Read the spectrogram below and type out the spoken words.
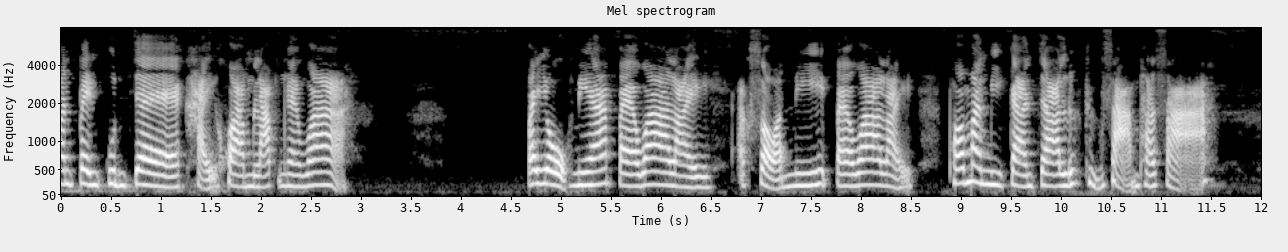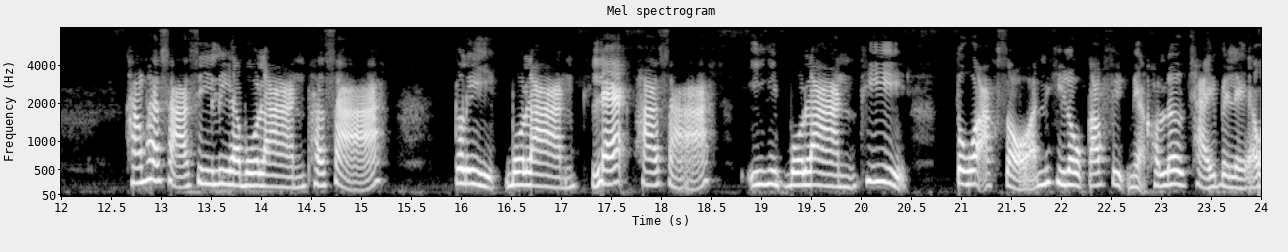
มันเป็นกุญแจไขความลับไงว่า ประโยคเนี้ยแปลว่าอะไร อักษรนี้แปลว่าอะไร เพราะมันมีการจารึกถึงสามภาษา ทั้งภาษาซีเรียโบราณ ภาษากรีกโบราณ และภาษาอียิปต์โบราณที่ตัวอักษรฮิโรกราฟิกเนี่ยเขาเลิกใช้ไปแล้ว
